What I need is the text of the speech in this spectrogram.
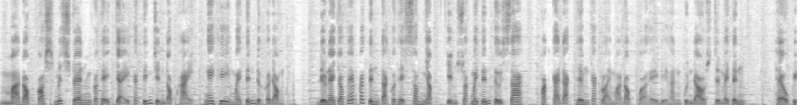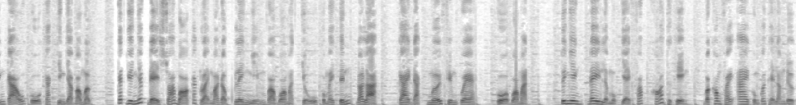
mã độc Cosmic Strand có thể chạy các tiến trình độc hại ngay khi máy tính được khởi động. Điều này cho phép các tin tặc có thể xâm nhập, kiểm soát máy tính từ xa hoặc cài đặt thêm các loại mã độc vào hệ điều hành Windows trên máy tính. Theo khuyến cáo của các chuyên gia bảo mật, cách duy nhất để xóa bỏ các loại mã độc lây nhiễm vào bo mạch chủ của máy tính đó là cài đặt mới firmware của bo mạch. Tuy nhiên, đây là một giải pháp khó thực hiện và không phải ai cũng có thể làm được,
